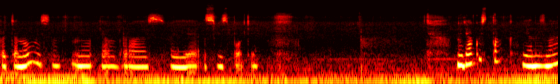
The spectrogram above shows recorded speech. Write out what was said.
потягнулося, ну я вибираю своє, свій спокій. Ну, якось так. Я не знаю,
